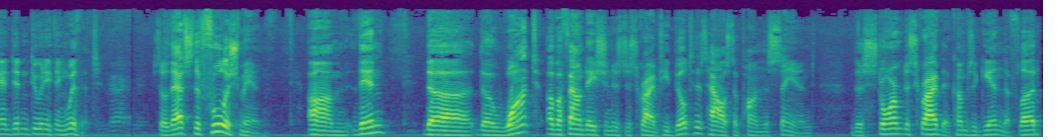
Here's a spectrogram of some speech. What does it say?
and didn't do anything with it. So that's the foolish man. Um, then the, the want of a foundation is described. He built his house upon the sand the storm described that comes again, the flood,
